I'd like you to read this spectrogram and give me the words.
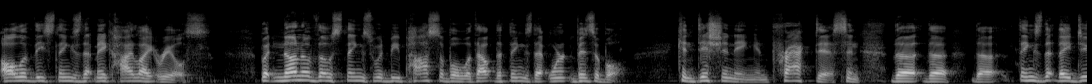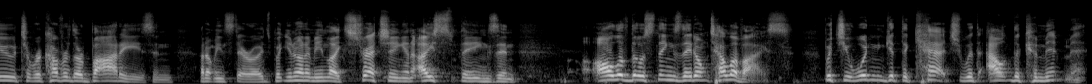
all of these things that make highlight reels. But none of those things would be possible without the things that weren't visible conditioning and practice and the, the, the things that they do to recover their bodies. And I don't mean steroids, but you know what I mean? Like stretching and ice things and all of those things they don't televise but you wouldn't get the catch without the commitment.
